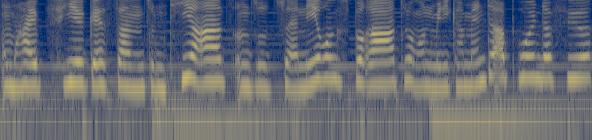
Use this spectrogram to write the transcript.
um halb vier gestern zum Tierarzt und so zur Ernährungsberatung und Medikamente abholen dafür.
